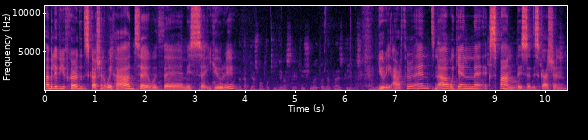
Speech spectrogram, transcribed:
I believe you've heard the discussion we had uh, with uh, Ms. Yuri, Yuri Arthur, and now we can expand this discussion.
